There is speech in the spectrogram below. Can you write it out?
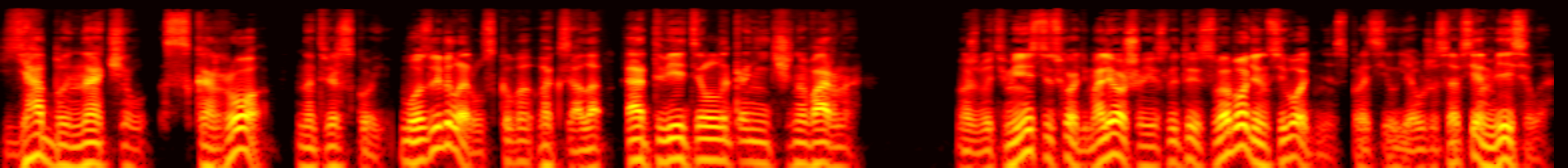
«Я бы начал с Каро на Тверской, возле белорусского вокзала», — ответил лаконично Варна. «Может быть, вместе сходим, Алеша, если ты свободен сегодня?» — спросил я уже совсем весело.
